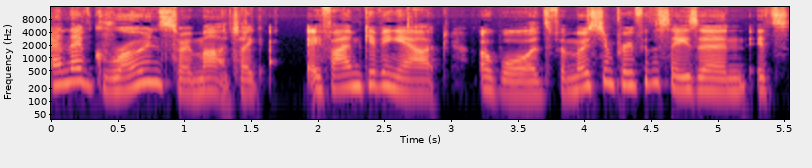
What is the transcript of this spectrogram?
and they've grown so much. Like if I'm giving out awards for most improved for the season, it's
